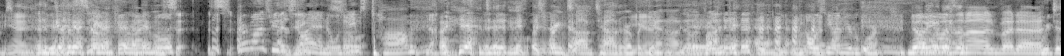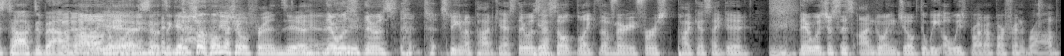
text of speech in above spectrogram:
times. Yeah. It does sound primal. It's, it's, It reminds me of this think- guy I know. His so- name's Tom. No. yeah. Let's Yeah. bring Tom Towner up Yeah. again on another podcast. oh, was he on here before? No, he wasn't on, but uh, we just talked about him Oh, a couple yeah. episodes ago. mutual, mutual friends. Yeah. Yeah. there was there was t- speaking of podcasts there was Yeah. This old, like the very first podcast i did mm-hmm. there was just this ongoing joke that we always brought up our friend rob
